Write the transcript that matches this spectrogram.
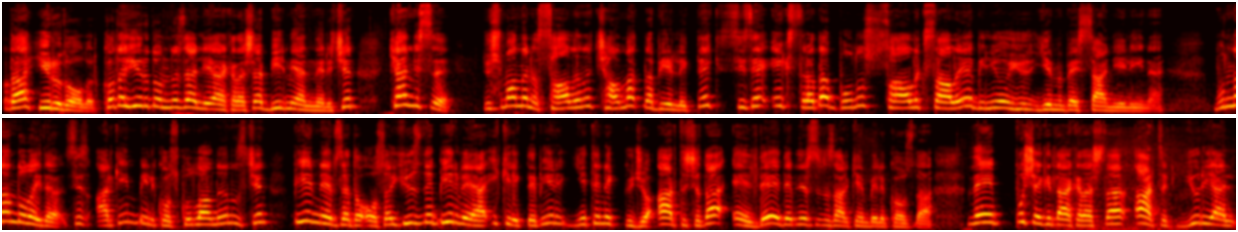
Koda Hirudo olur. Koda Hirudo'nun özelliği arkadaşlar bilmeyenler için kendisi düşmanların sağlığını çalmakla birlikte size ekstra bonus sağlık sağlayabiliyor 25 saniyeliğine. Bundan dolayı da siz Arcane Belikos kullandığınız için bir nebze de olsa %1 veya 2'likte bir yetenek gücü artışı da elde edebilirsiniz Arcane Belikos'da. Ve bu şekilde arkadaşlar artık Uriel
